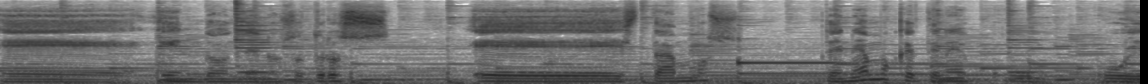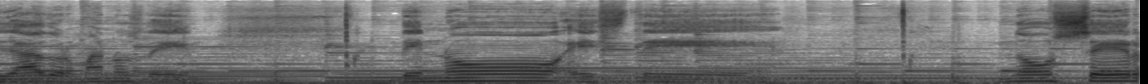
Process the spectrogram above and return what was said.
eh, en donde nosotros eh, estamos. Tenemos que tener cuidado, hermanos, de, de no, este, no ser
